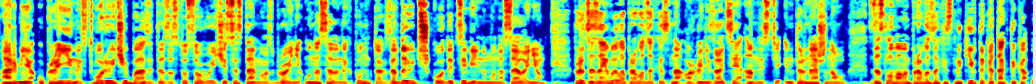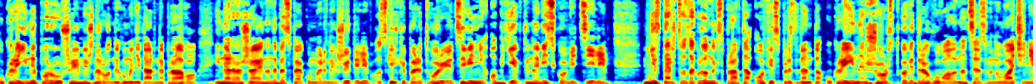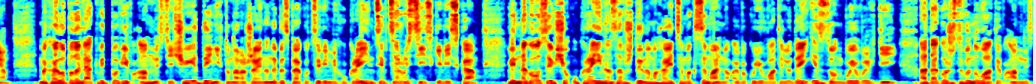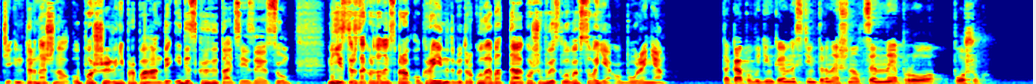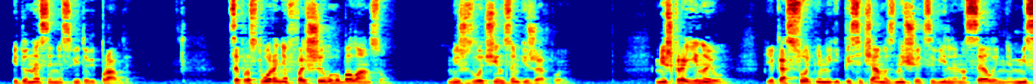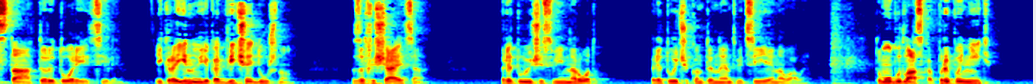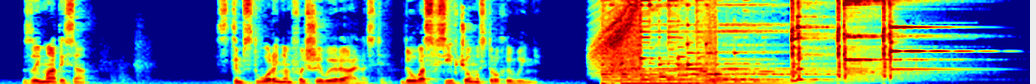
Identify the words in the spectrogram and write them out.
Армія України, створюючи бази та застосовуючи системи озброєння у населених пунктах, завдають шкоди цивільному населенню. Про це заявила правозахисна організація Amnesty International. За словами правозахисників, така тактика України порушує міжнародне гуманітарне право і наражає на небезпеку мирних жителів, оскільки перетворює цивільні об'єкти на військові цілі. Міністерство закордонних справ та офіс президента України жорстко відреагували на це звинувачення. Михайло Подоляк відповів Амнесті, що єдині, хто наражає на небезпеку цивільних українців, це російські війська. Він наголосив, що Україна завжди намагається максимально евакуювати людей із зон бойових дій, а також звинуватив Amnesty International у поширенні пропаганди і дискредитації ЗСУ. Міністр закордонних справ України Дмитро Кулеба також висловив своє обурення. Така поведінка Amnesty International – це не про пошук і донесення світові правди. Це про створення фальшивого балансу між злочинцем і жертвою, між країною, яка сотнями і тисячами знищує цивільне населення, міста, території цілі, і країною, яка відчайдушно захищається, рятуючи свій народ, рятуючи континент від цієї навали. Тому, будь ласка, припиніть займатися з тим створенням фальшивої реальності, де у вас всі в чомусь трохи винні.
